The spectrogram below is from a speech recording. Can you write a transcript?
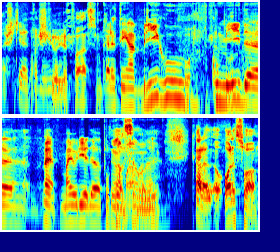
Acho que é Acho também, que né? hoje é fácil. O cara tem abrigo, comida, né? Maioria da população, né? Cara, olha só,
